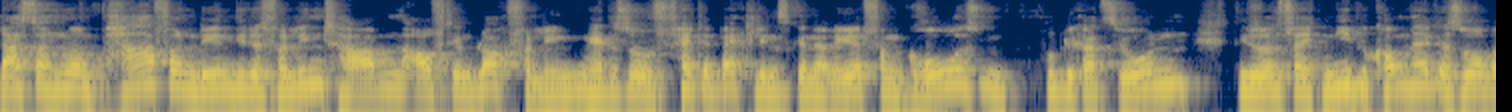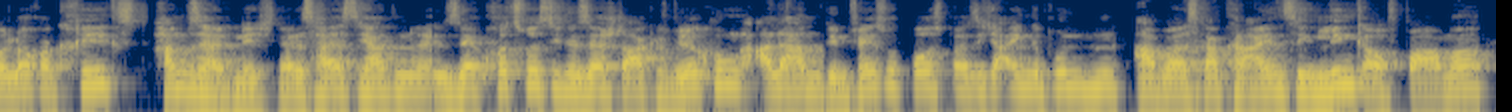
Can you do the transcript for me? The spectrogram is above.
lass doch nur ein paar von denen, die das verlinkt haben, auf dem Blog verlinken. Hättest du fette Backlinks generiert von großen Publikationen, die du sonst vielleicht nie bekommen hättest, so aber locker kriegst, haben sie halt nicht. Ne? Das heißt, sie hatten sehr kurzfristig eine sehr starke Wirkung. Alle haben den Facebook-Post bei sich eingebunden, aber es gab keinen einzigen Link auf Barmer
